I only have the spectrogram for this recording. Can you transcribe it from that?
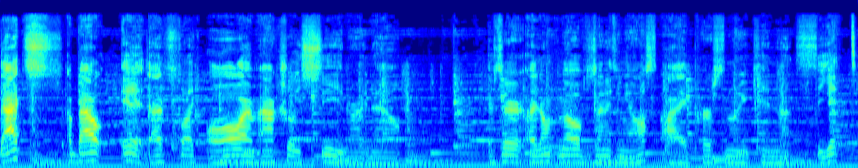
that's about it. That's like all I'm actually seeing right now. Is there, I don't know if there's anything else. I personally cannot see it.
